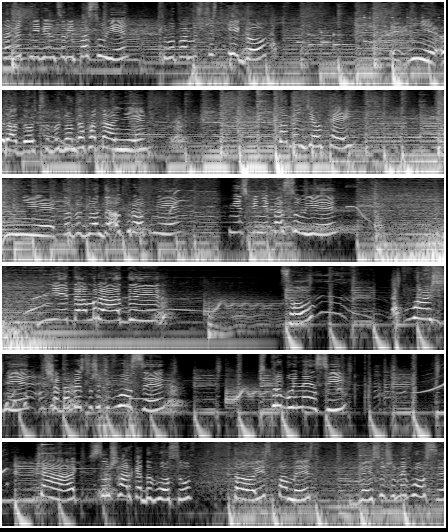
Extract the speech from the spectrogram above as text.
Nawet nie wiem, co mi pasuje. Próbowałam już wszystkiego. Nie, Radość, to wygląda fatalnie. To będzie okej. Nie, to wygląda okropnie. Nic mi nie pasuje. Rady. Co? Właśnie, trzeba wysuszyć włosy. Spróbuj, Nancy. Tak, suszarka do włosów. To jest pomysł. Wysuszymy włosy.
